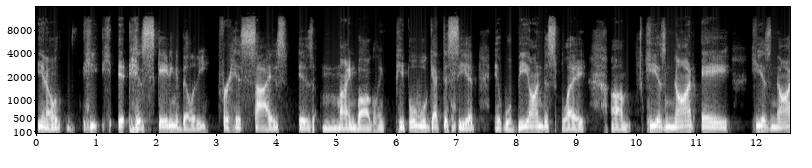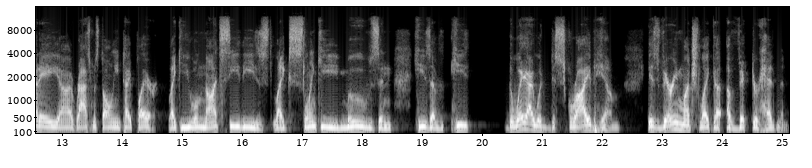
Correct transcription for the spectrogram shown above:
you know, he, he his skating ability for his size is mind boggling. People will get to see it. It will be on display. Um, he is not a, he is not a uh, Rasmus Dahlin type player. Like you will not see these like slinky moves. And he's a, he, the way I would describe him is very much like a, a Victor Hedman.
